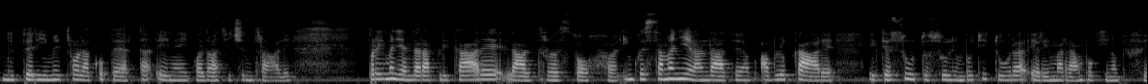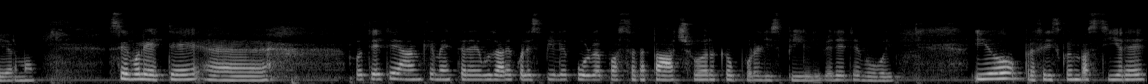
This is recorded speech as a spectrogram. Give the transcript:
nel perimetro, la coperta e nei quadrati centrali prima di andare a applicare l'altra stoffa. In questa maniera andate a, a bloccare il tessuto sull'imbottitura e rimarrà un pochino più fermo. Se volete eh, potete anche mettere, usare quelle spille curve apposta da patchwork oppure gli spilli, vedete voi. Io preferisco imbastire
